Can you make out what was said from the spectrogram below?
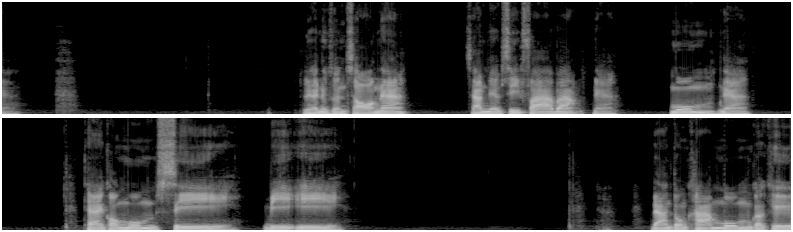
นะเหลือ 1 ส่วน 2 นะสามเหลี่ยมสีฟ้าบ้างนะมุมนะแทนของมุม C BE ด้านตรงข้ามมุมก็คือ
